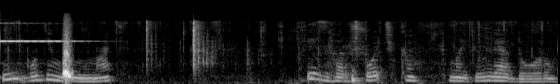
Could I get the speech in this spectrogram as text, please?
И будем вынимать из горшочка мою Леодору.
